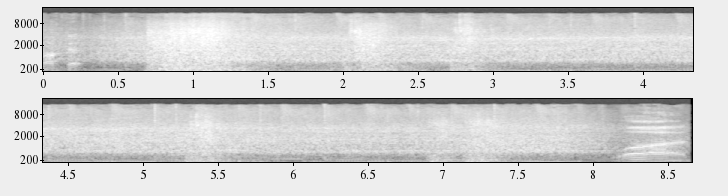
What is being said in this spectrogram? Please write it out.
Fuck it. One,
